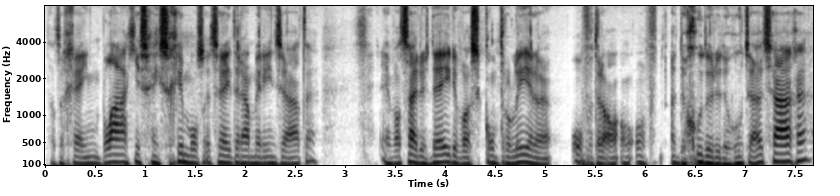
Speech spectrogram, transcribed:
Dat er geen blaadjes, geen schimmels, et cetera meer in zaten. En wat zij dus deden was controleren of, het er al, of de goederen er goed uitzagen.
